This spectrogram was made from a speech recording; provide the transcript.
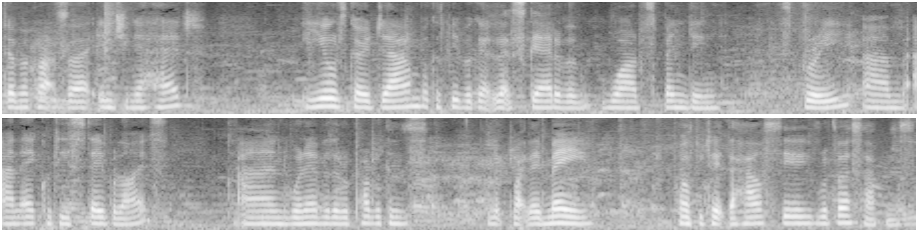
Democrats are inching ahead, yields go down because people get less scared of a wild spending spree um, and equities stabilize. And whenever the Republicans look like they may possibly take the House, the reverse happens.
